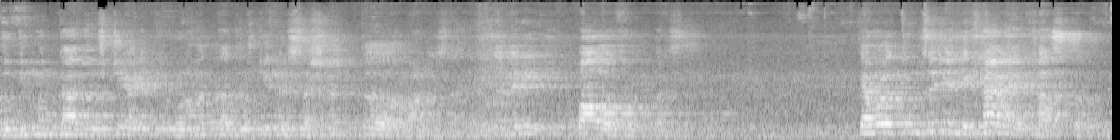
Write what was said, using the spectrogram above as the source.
बुद्धिमत्ता दृष्टी आणि गुणवत्ता दृष्टीने सशक्त माणूस आहे. व्हेरी पॉवरफुल पर्सन त्यामुळे तुमचं जे लिखाण आहे खास करून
